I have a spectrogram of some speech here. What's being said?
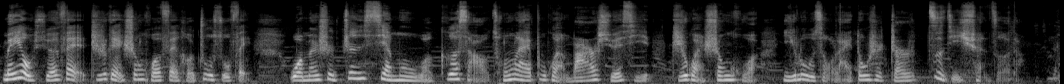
没有学费，只给生活费和住宿费。我们是真羡慕我哥嫂，从来不管玩学习，只管生活。一路走来都是侄儿自己选择的，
